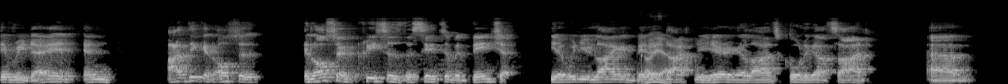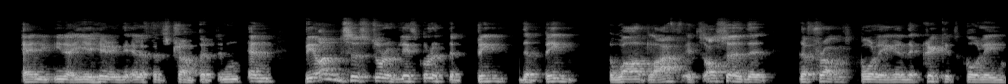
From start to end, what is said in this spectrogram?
every day, and, and I think it also it also increases the sense of adventure. You know, when you're lying in bed oh, at night and you're hearing the lions calling outside, um, and you know you're hearing the elephant's trumpet, and and beyond just sort of let's call it the big the big wildlife, it's also the the frogs calling and the crickets calling,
